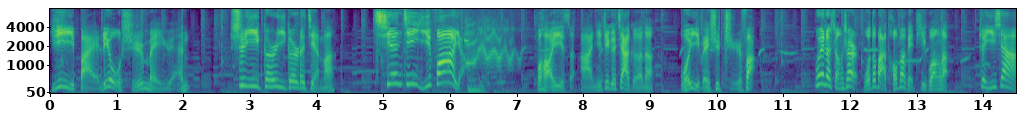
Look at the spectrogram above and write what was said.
一百六十美元，是一根儿一根儿的剪吗？千金一发呀！不好意思啊，你这个价格呢，我以为是直发，为了省事儿，我都把头发给剃光了，这一下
